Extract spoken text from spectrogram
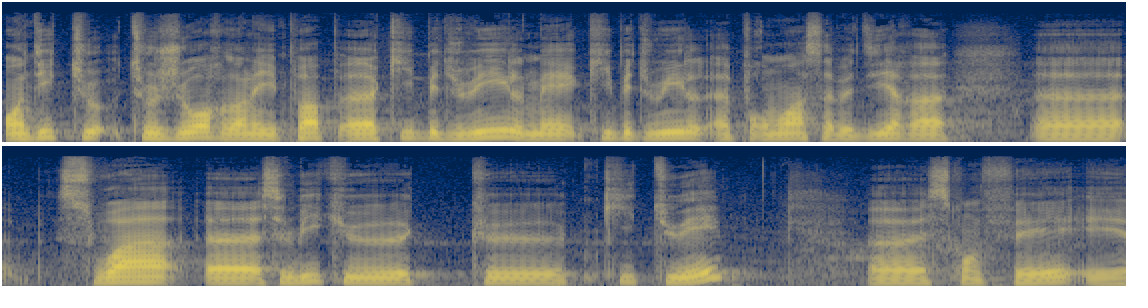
on dit tou- toujours dans les hip-hop euh, keep it real, mais keep it real pour moi ça veut dire euh, celui que, qui tu es, ce qu'on fait et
